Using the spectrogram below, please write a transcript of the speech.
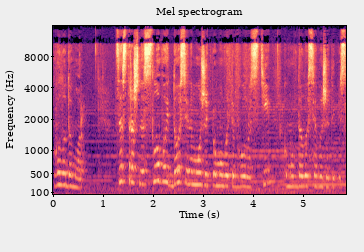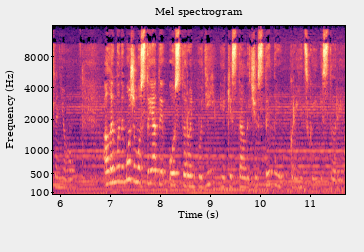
Голодомор. Це страшне слово й досі не можуть промовити вголос ті, кому вдалося вижити після нього. Але ми не можемо стояти осторонь подій, які стали частиною української історії.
